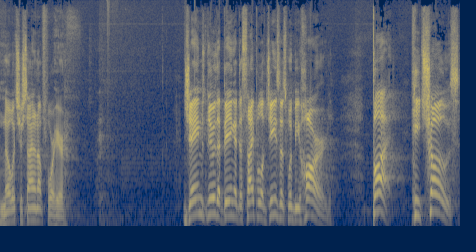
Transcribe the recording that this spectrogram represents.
Know what you're signing up for here. James knew that being a disciple of Jesus would be hard, but he chose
